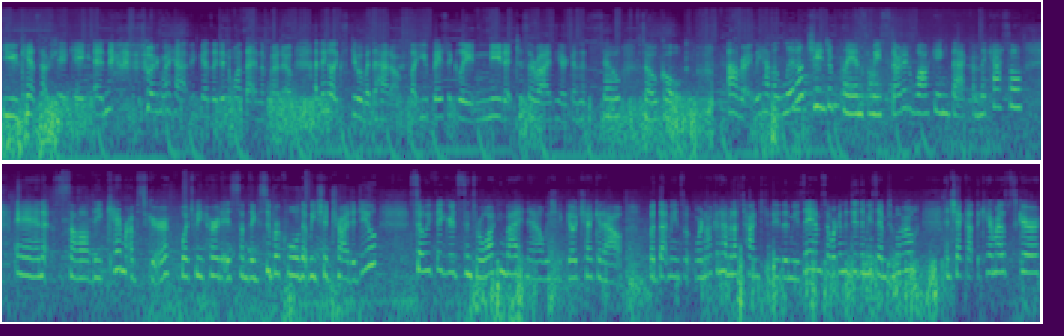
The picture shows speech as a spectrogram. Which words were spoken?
You can't stop shaking, and I was wearing my hat because I didn't want that in the photo. I think I look stupid with the hat on, but you basically need it to survive here because it's so, so cold. All right, we have a little change of plans. We started walking back from the castle and saw the camera obscura, which we heard is something super cool that we should try to do. So we figured since we're walking by it now, we should go check it out. But that means we're not gonna have enough time to do the museum, so we're gonna do the museum tomorrow and check out the camera obscura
